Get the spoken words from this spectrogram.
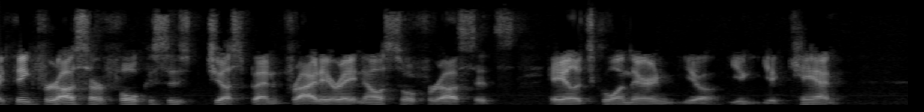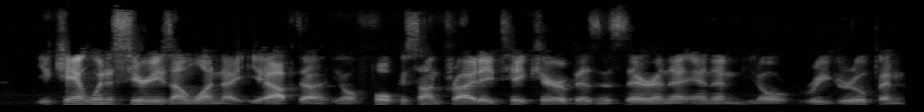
I think for us our focus has just been Friday right now. So for us it's hey let's go in there and you know you, you can't you can't win a series on one night. You have to, you know, focus on Friday, take care of business there, and then and then you know regroup and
